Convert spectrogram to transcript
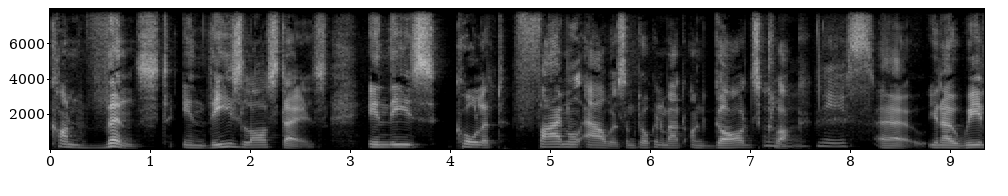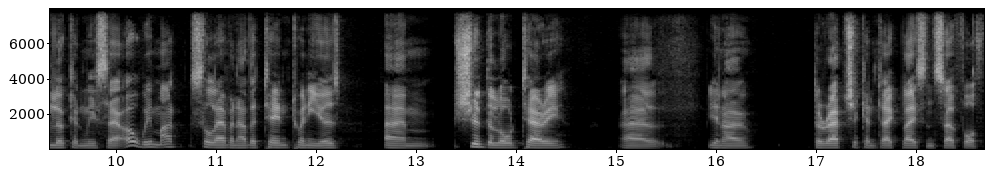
convinced in these last days, in these, call it final hours, I'm talking about on God's clock. Yes. Uh, you know, we look and we say, oh, we might still have another 10, 20 years. Um, should the Lord tarry, uh, you know, the rapture can take place and so forth.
